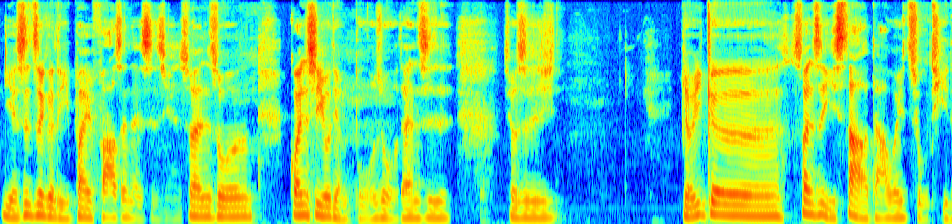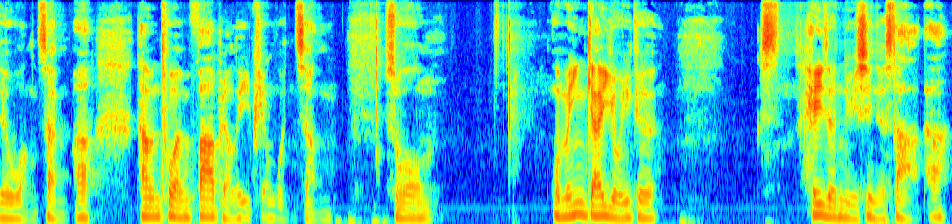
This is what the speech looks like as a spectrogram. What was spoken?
也是这个礼拜发生的事情，虽然说关系有点薄弱，但是就是有一个算是以萨尔达为主题的网站啊，他们突然发表了一篇文章，说。我们应该有一个黑人女性的萨尔达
